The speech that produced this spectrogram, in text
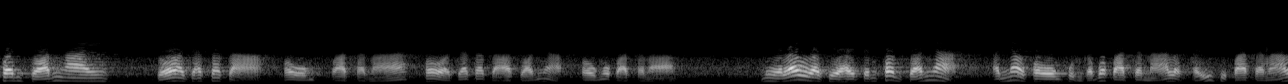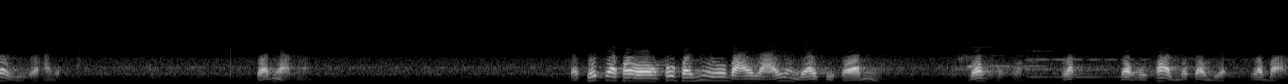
เพิ่นสอนไงสอจัสตาพระองค์ปรารถนาพระจัสตาสอนยากพระองค์ปรารถนา นี่เราเราเสียให้เป็นคนสอนยากอันนี้พระองค์ผุนกับว่าปารถนาเราไผสิปารถนาเราอยู่หรอฮะเนี่ยสอนยากนะแต่สุดแค่พระองค์ผู้คนมีอุบายหลายนั่นแล้วสิสอนว่ารักต้องอุท่านว่าต้องเดือดระบาด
